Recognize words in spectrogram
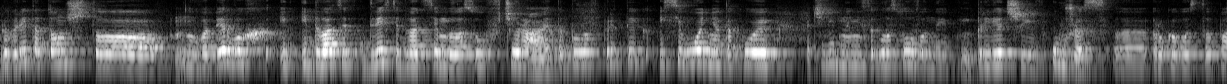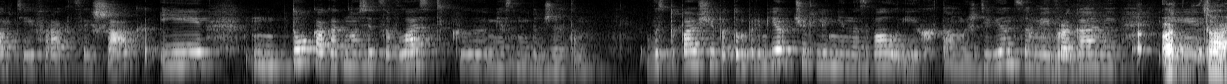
говорит о том, что, ну, во-первых, и, и 20, 227 голосов вчера, это было впритык, и сегодня такой, очевидно, несогласованный, приведший в ужас э, руководство партии и фракции шаг, и то, как относится власть к местным бюджетам. Выступающий потом премьер чуть ли не назвал их там иждивенцами и врагами. и Это,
